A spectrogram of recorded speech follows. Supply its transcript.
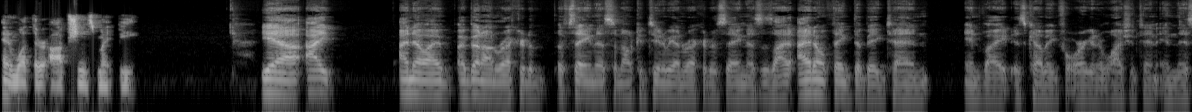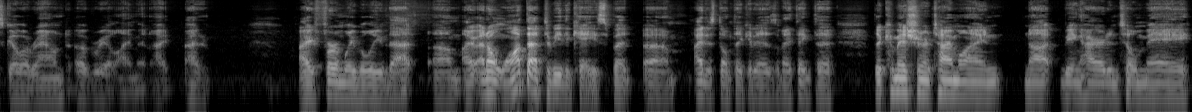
and what their options might be. Yeah, I I know I've, I've been on record of, of saying this, and I'll continue to be on record of saying this. Is I, I don't think the Big Ten invite is coming for Oregon and Washington in this go around of realignment. I, I I firmly believe that. Um, I, I, don't want that to be the case, but um, I just don't think it is. And I think the the commissioner timeline not being hired until May,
